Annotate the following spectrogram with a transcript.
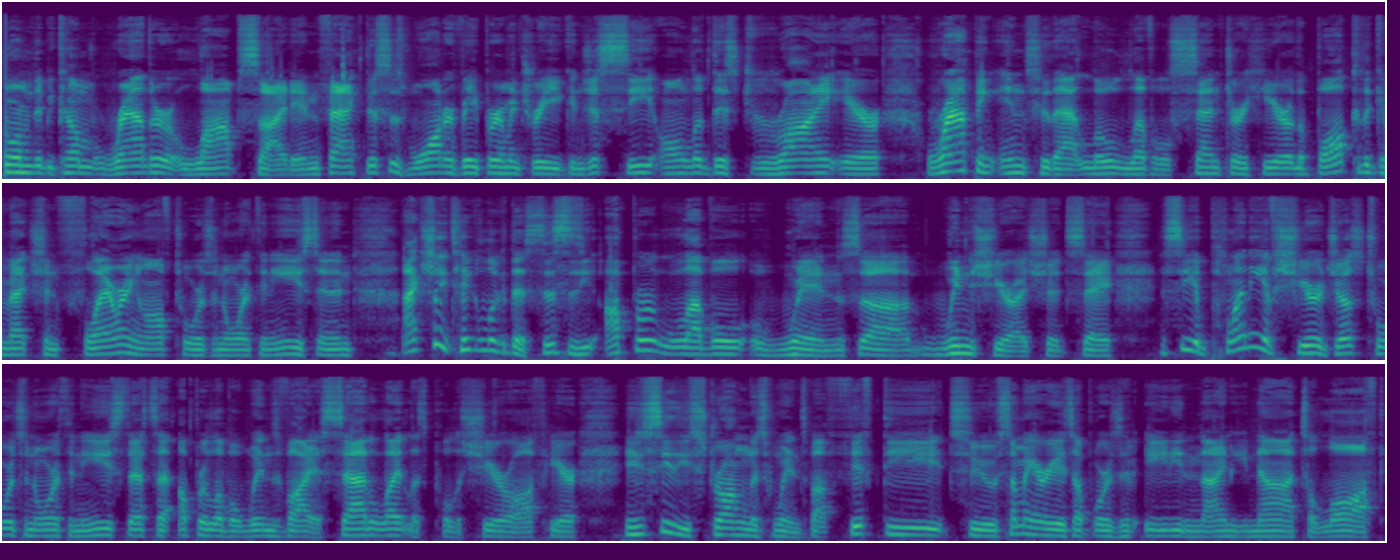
storm to become rather lopsided. In fact, this is water vapor imagery. You can just see all of this dry air wrapping into that low level center here. The bulk of the convection flaring off towards the north and east. And actually, take a look at this. This is the upper level winds, uh, wind shear, I should say. You see plenty of shear just towards the north and east. That's the upper level winds via satellite. Let's pull the shear off here. And you see these strongest winds, about 50 to some areas upwards of 80 to 90 knots aloft.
